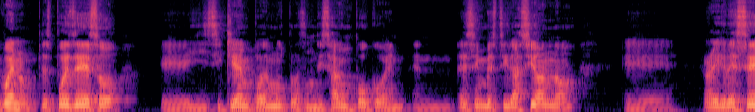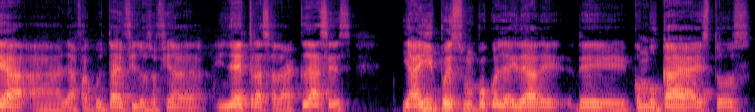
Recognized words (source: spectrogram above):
bueno, después de eso, y si quieren podemos profundizar un poco en, esa investigación, ¿no? regresé a, la Facultad de Filosofía y Letras a dar clases y ahí pues un poco la idea de, convocar a estos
